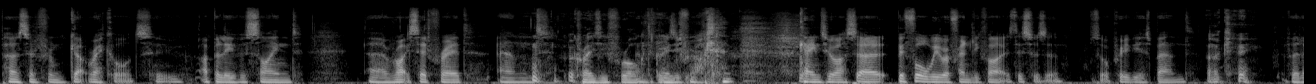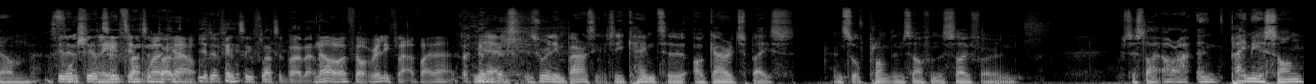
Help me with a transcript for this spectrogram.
person from Gut Records who I believe has signed uh, Right Said Fred and Crazy Frog. And Crazy Frog came to us uh, before we were Friendly Fires. This was a sort of previous band. Okay. But um, so you didn't feel too flattered by that. You didn't feel too flattered by that. no, I felt really flattered by that. yeah, it's, it's really embarrassing. Actually, he came to our garage space and sort of plonked himself on the sofa and was just like, "All right, and play me a song."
